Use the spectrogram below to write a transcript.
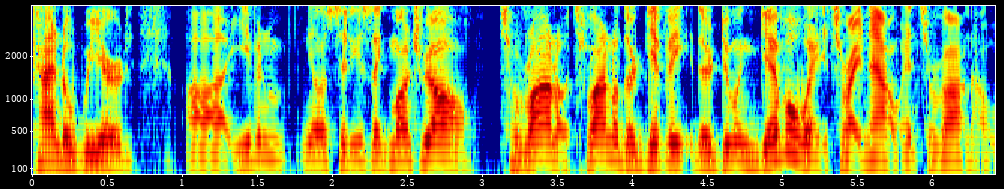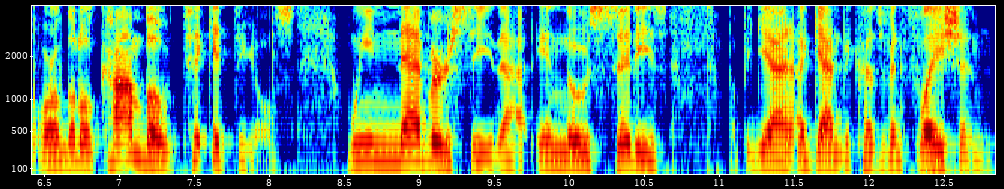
kind of weird. Uh, even you know cities like Montreal, Toronto, Toronto, they're giving they're doing giveaways right now in Toronto or little combo ticket deals. We never see that in those cities, but again, again because of inflation,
